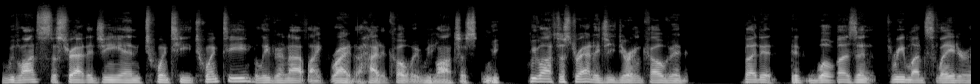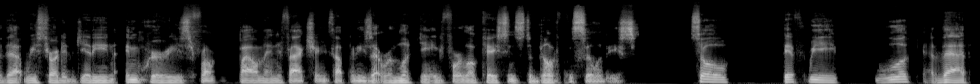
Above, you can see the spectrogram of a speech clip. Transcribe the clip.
We launched the strategy in 2020. Believe it or not, like right at the height of COVID, we launched a, we, we launched a strategy during COVID, but it, it wasn't three months later that we started getting inquiries from biomanufacturing companies that were looking for locations to build facilities. So if we look at that,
